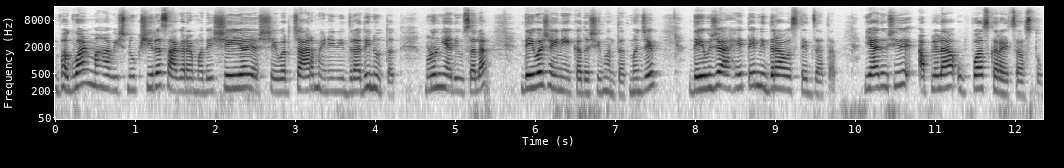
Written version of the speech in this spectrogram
भगवान महाविष्णू क्षीरसागरामध्ये शेय यशेवर चार महिने निद्राधीन होतात. म्हणून या दिवसाला देवशैनी एकादशी म्हणतात. म्हणजे देव जे आहे ते निद्रावस्थेत जातात. या दिवशी आपल्याला उपवास करायचा असतो.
